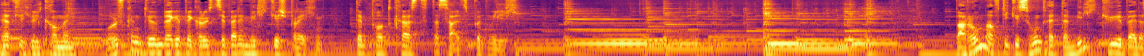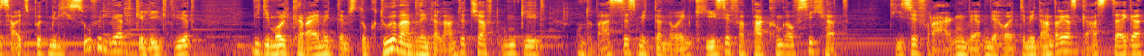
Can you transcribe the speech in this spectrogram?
herzlich willkommen. Wolfgang Dürnberger begrüßt Sie bei den Milchgesprächen, dem Podcast der Salzburg Milch. Warum auf die Gesundheit der Milchkühe bei der Salzburg Milch so viel Wert gelegt wird, wie die Molkerei mit dem Strukturwandel in der Landwirtschaft umgeht und was es mit der neuen Käseverpackung auf sich hat. Diese Fragen werden wir heute mit Andreas Gasteiger,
